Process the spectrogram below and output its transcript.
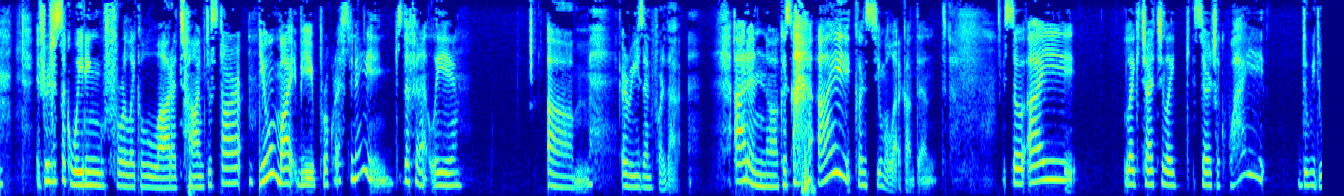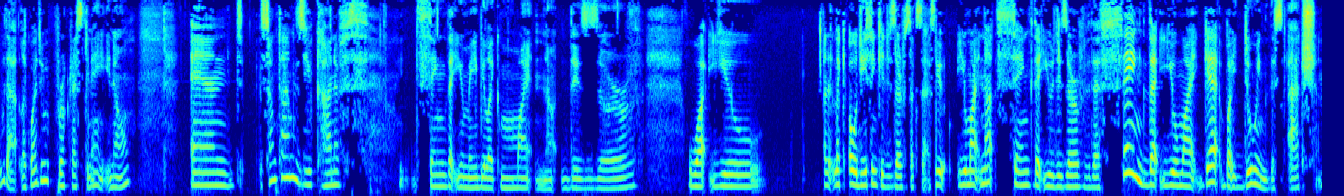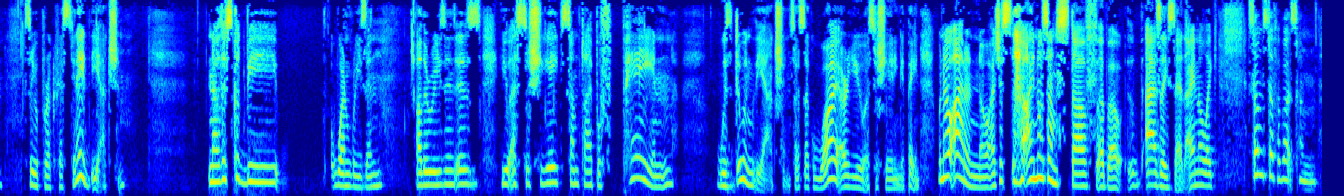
if you're just like waiting for like a lot of time to start you might be procrastinating. It's definitely um a reason for that i don't know because i consume a lot of content so I like try to like search like why do we do that? Like why do we procrastinate, you know? And sometimes you kind of think that you maybe like might not deserve what you like oh do you think you deserve success you you might not think that you deserve the thing that you might get by doing this action so you procrastinate the action now this could be one reason. Other reasons is you associate some type of pain with doing the action. So it's like, why are you associating a pain? Well, now I don't know. I just, I know some stuff about, as I said, I know like some stuff about some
